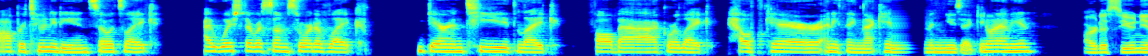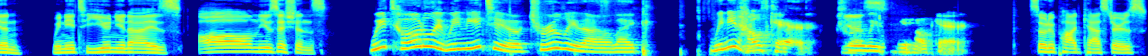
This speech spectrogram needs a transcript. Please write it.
opportunity and so it's like i wish there was some sort of like guaranteed like fallback or like healthcare or anything that came in music you know what i mean Artists union. We need to unionize all musicians. We totally we need to. Truly though, like we need healthcare. Truly Yes. we need healthcare. So do podcasters.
